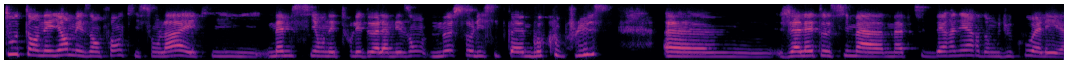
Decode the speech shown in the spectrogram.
tout en ayant mes enfants qui sont là et qui, même si on est tous les deux à la maison, me sollicitent quand même beaucoup plus. J'allaite aussi ma, petite dernière, donc du coup, elle est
